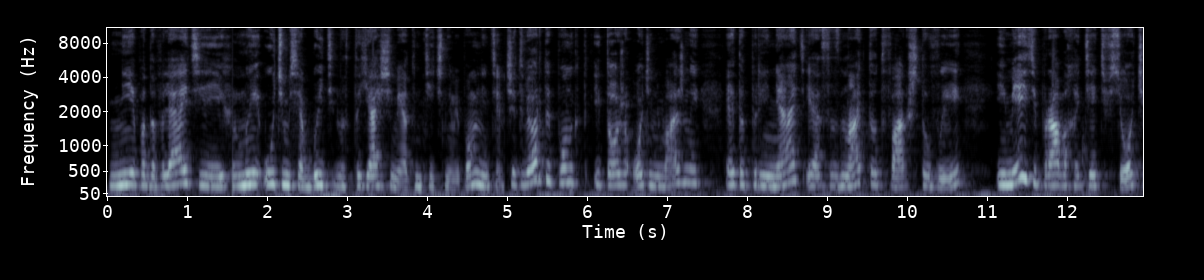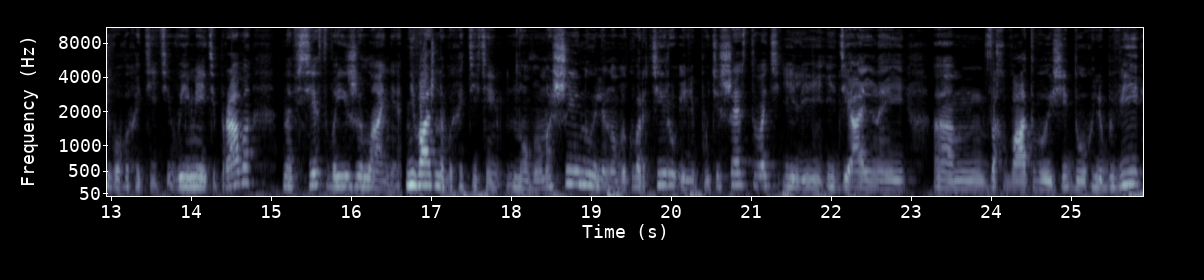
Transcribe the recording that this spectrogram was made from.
не подавляйте их. Мы учимся быть настоящими, аутентичными, помните? Четвертый пункт и тоже очень важный, это принять и осознать тот факт, что вы имеете право хотеть все, чего вы хотите. Вы имеете право на все свои желания. Неважно, вы хотите новую машину или новую квартиру, или путешествовать, или идеальный эм, захватывающий дух любви,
